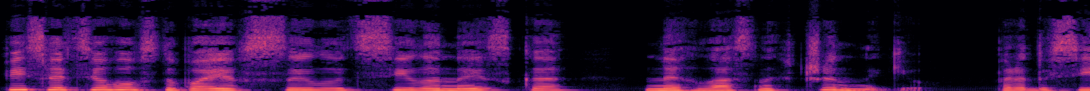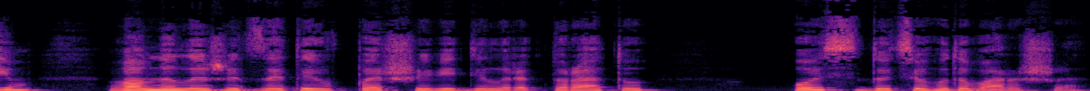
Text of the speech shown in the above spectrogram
Після цього вступає в силу ціла низка негласних чинників. Передусім, вам належить зайти в перший відділ ректорату ось до цього товариша.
